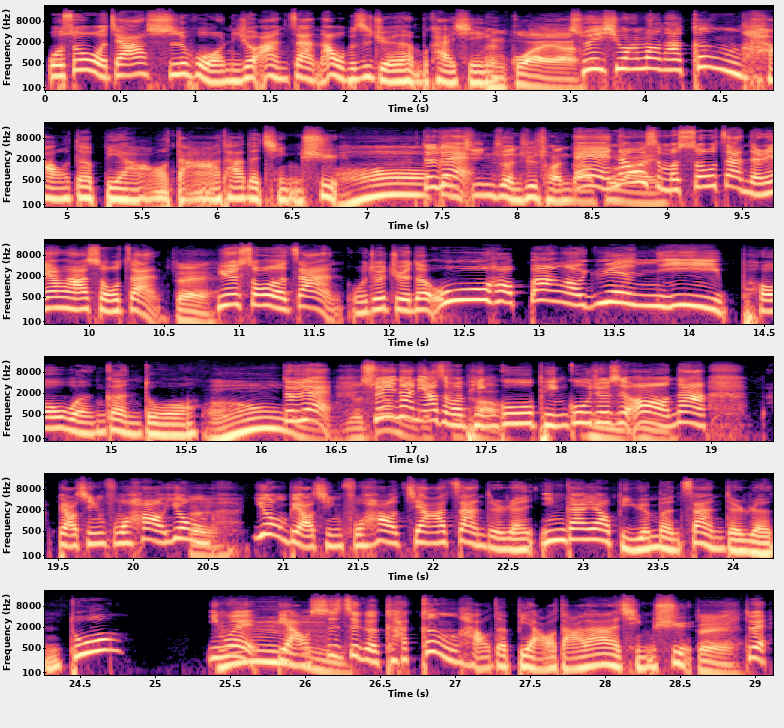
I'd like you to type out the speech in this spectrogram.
我说我家失火，你就按赞，那我不是觉得很不开心，很怪啊。所以希望让他更好的表达他的情绪。哦，对不对精准去传达。哎、那为什？么收赞的人要让他收赞？对，因为收了赞，我就觉得哦，好棒哦，愿意 Po 文更多，哦，对不对？所以那你要怎么评？估？评估就是、哦，那表情符号用用表情符号加赞的人，应该要比原本赞的人多，因为嗯。表示这个他更好的表达他的情绪。对，对，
